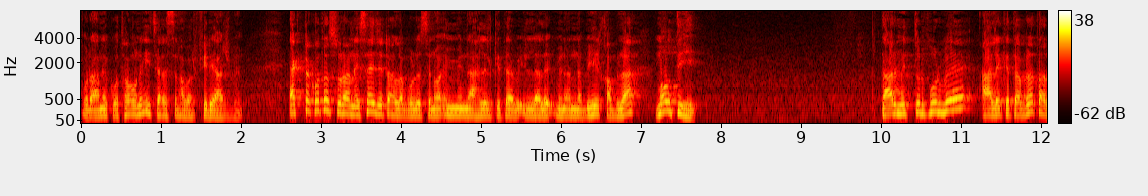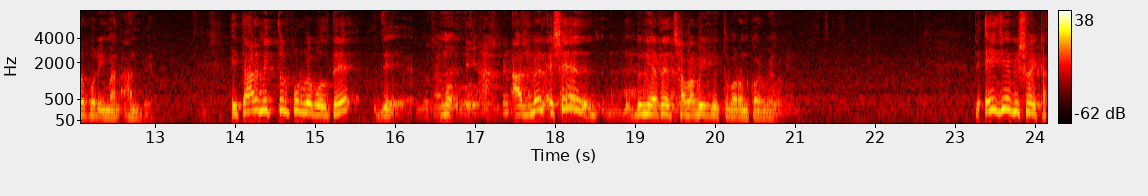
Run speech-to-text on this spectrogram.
কোরআনে কোথাও নেই, ঈসা আলাইসাল্লাম আবার ফিরে আসবেন। একটা কথা সুরা নেসাই যেটা আল্লাহ বলেছেন ও ইমিন আহলিল কিতাব মিনান কাবলা মৌতিহি তার মৃত্যুর পূর্বে আহলে কেতাবরা তার উপর ইমান আনবে। এই তার মৃত্যুর পূর্বে বলতে যে আসবেন, এসে দুনিয়াতে স্বাভাবিক মৃত্যুবরণ করবেন। এই যে বিষয়টা,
